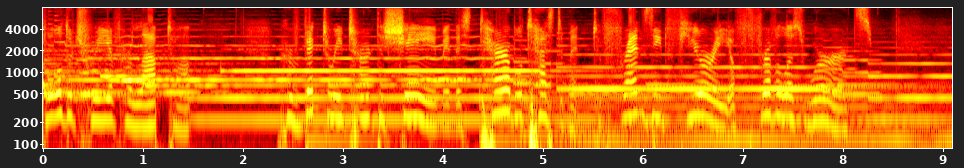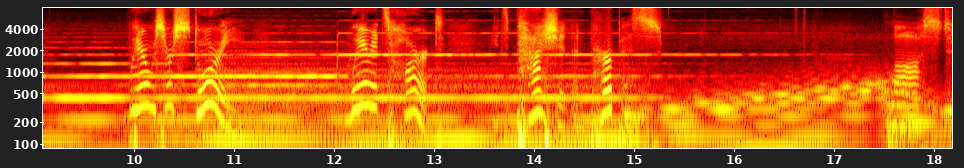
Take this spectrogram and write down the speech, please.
folder tree of her laptop. Her victory turned to shame in this terrible testament to frenzied fury of frivolous words. Where was her story? Where its heart, its passion and purpose? Lost.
